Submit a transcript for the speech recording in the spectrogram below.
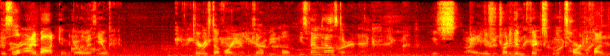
this little eyebot can go with you, carry stuff for you, kill people. He's fantastic. He's. I usually try to get him fixed, but it's hard to find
